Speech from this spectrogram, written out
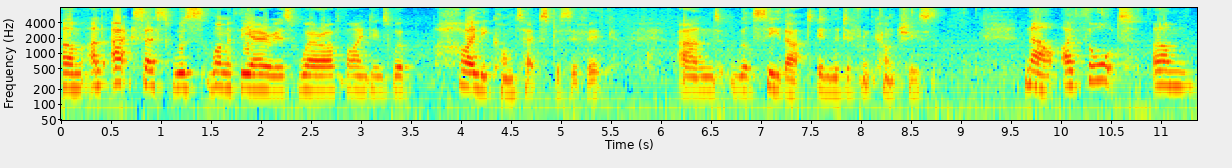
Um, and access was one of the areas where our findings were highly context specific, and we'll see that in the different countries. Now, I thought um,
